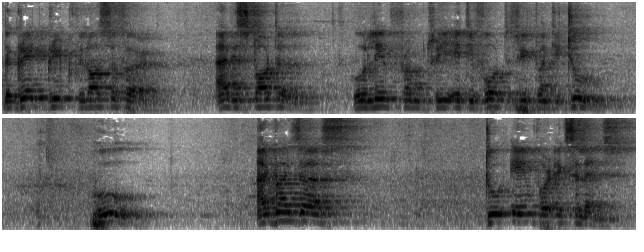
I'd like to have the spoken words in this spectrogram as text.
the great Greek philosopher Aristotle, who lived from 384 to 322, who advised us to aim for excellence,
